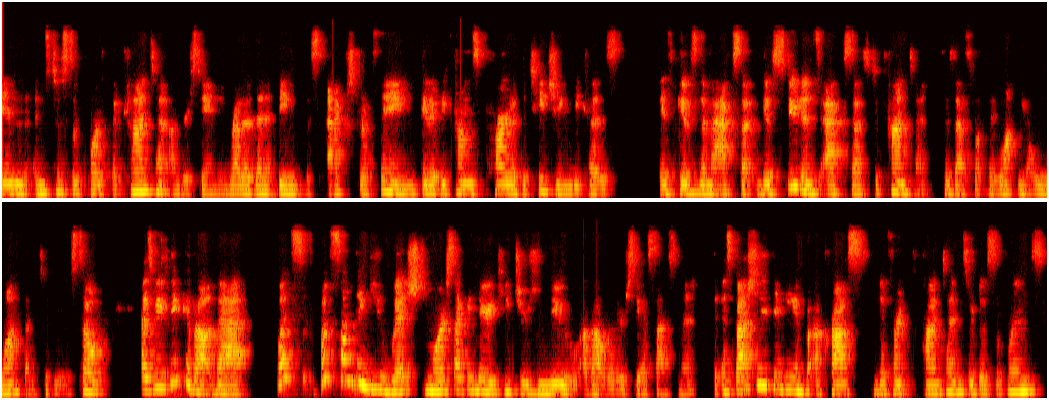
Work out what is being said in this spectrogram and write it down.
in and to support the content understanding rather than it being this extra thing that it becomes part of the teaching because it gives them access gives students access to content because that's what they want you know we want them to do. So as we think about that what's what's something you wished more secondary teachers knew about literacy assessment especially thinking across different contents or disciplines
